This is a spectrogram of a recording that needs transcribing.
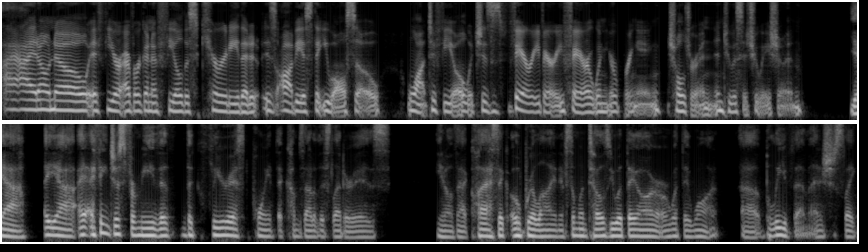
I, I don't know if you're ever going to feel the security that it is obvious that you also want to feel, which is very, very fair when you're bringing children into a situation. Yeah. yeah, I, I think just for me, the the clearest point that comes out of this letter is, you know, that classic Oprah line: "If someone tells you what they are or what they want, uh, believe them." And it's just like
